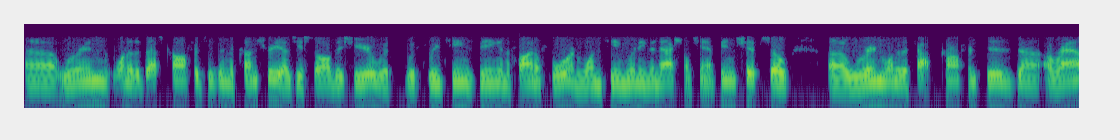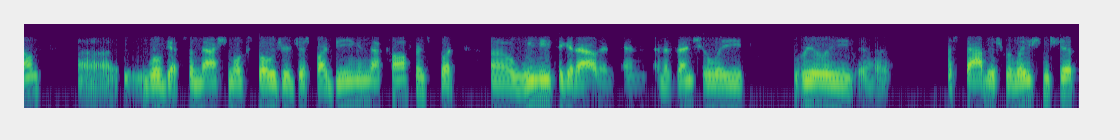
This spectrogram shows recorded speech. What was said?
Uh, we're in one of the best conferences in the country, as you saw this year, with with three teams being in the Final Four and one team winning the national championship. So uh, we're in one of the top conferences uh, around. Uh, we'll get some national exposure just by being in that conference, but uh, we need to get out and, and, and eventually really uh, establish relationships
